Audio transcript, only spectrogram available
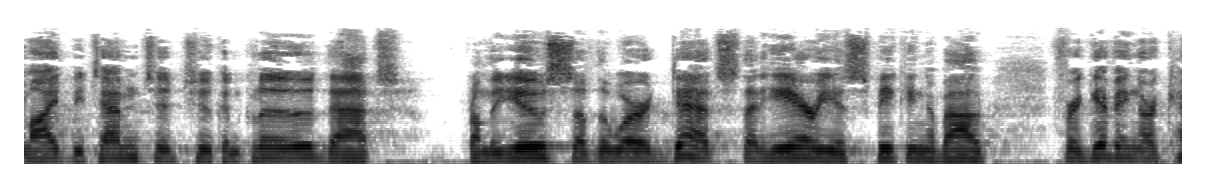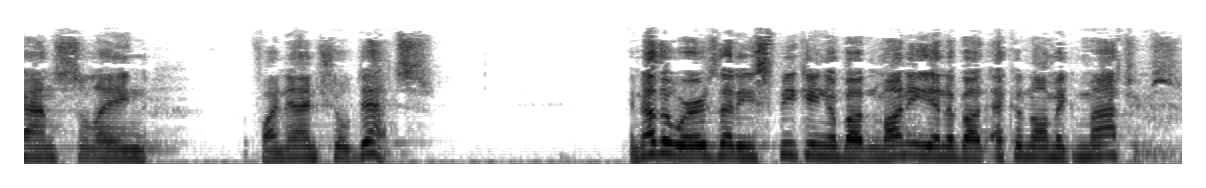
might be tempted to conclude that from the use of the word debts that here he is speaking about forgiving or canceling financial debts. In other words, that he's speaking about money and about economic matters.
